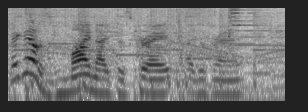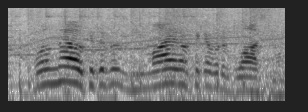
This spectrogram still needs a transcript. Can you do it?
think that was my nitrous crate I just ran. It. Well, no, because if it was mine, I don't think I would have lost one.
